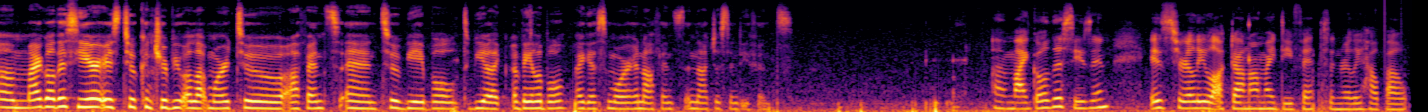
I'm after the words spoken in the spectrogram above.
Um, my goal this year is to contribute a lot more to offense and to be able to be like available, I guess, more in offense and not just in defense. Um, my goal this season is to really lock down on my defense and really help out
